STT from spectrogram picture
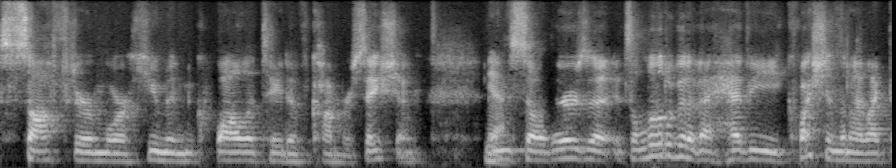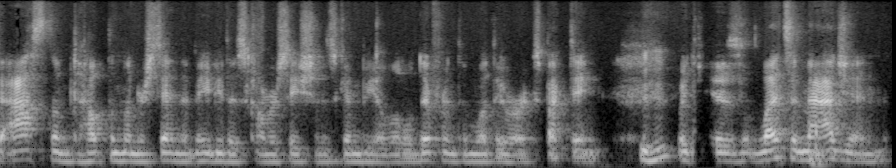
softer, more human, qualitative conversation. Yeah. And so there's a it's a little bit of a heavy question that I like to ask them to help them understand that maybe this conversation is going to be a little different than what they were expecting, mm-hmm. which is let's imagine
